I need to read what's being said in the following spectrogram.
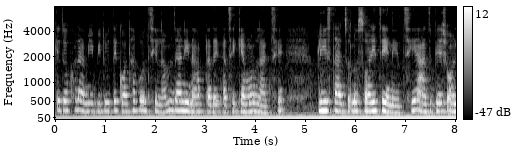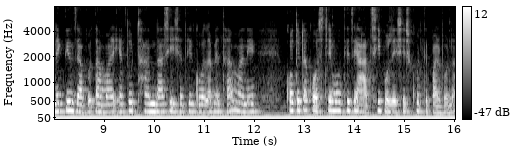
আজকে যখন আমি ভিডিওতে কথা বলছিলাম, জানি না আপনাদের কাছে কেমন লাগছে। প্লিজ তার জন্য সরি চেয়ে নিচ্ছি। আজ বেশ অনেক দিন যাবত আমার এত ঠান্ডা, সেই সাথে গলা ব্যথা মানে কতটা কষ্টের মধ্যে যে আছি বলে শেষ করতে পারব না।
